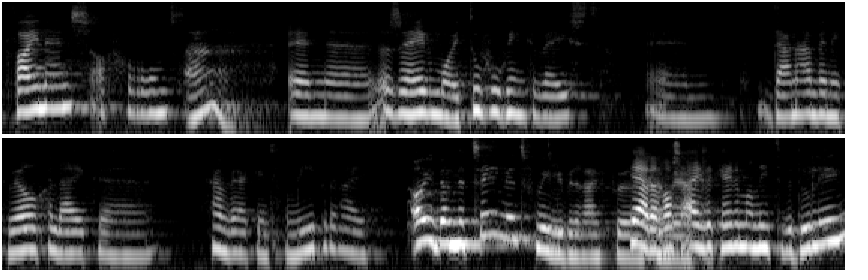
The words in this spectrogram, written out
finance afgerond. Ah. En uh, dat is een hele mooie toevoeging geweest. En daarna ben ik wel gelijk uh, gaan werken in het familiebedrijf. Oh, je bent meteen in het familiebedrijf uh, Ja, dat was eigenlijk helemaal niet de bedoeling.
